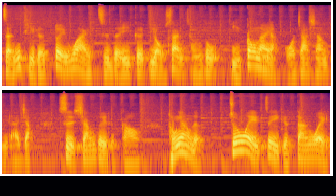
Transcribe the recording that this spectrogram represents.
整体的对外资的一个友善程度，以东南亚国家相比来讲，是相对的高。同样的，尊位这个单位，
